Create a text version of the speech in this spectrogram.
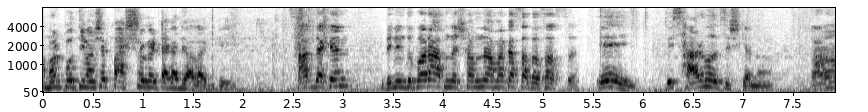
আমার প্রতি মাসে পাঁচশো করে টাকা দেওয়া লাগবে। আর দেখেন দিনে দুপুরে আপনার সামনে আমার কাছে চাঁদা চাচ্ছে এই তুই ছাড় বলছিস কেন? কারণ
